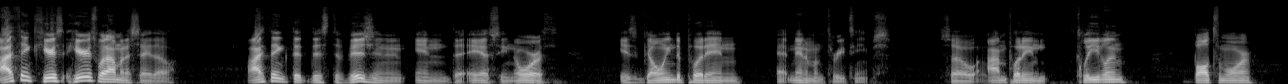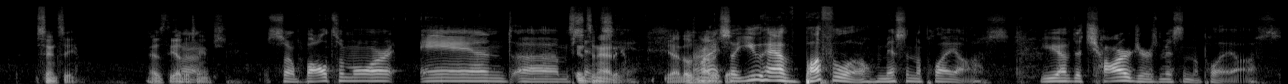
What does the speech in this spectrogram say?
I think here's here's what I'm going to say though. I think that this division in, in the AFC North is going to put in at minimum three teams. So I'm putting Cleveland, Baltimore, Cincy as the other right. teams. So Baltimore and um, Cincinnati. Cincy. Yeah, those All right, so you have Buffalo missing the playoffs. You have the Chargers missing the playoffs.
